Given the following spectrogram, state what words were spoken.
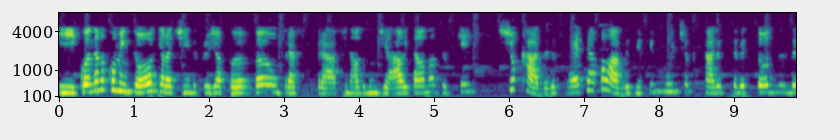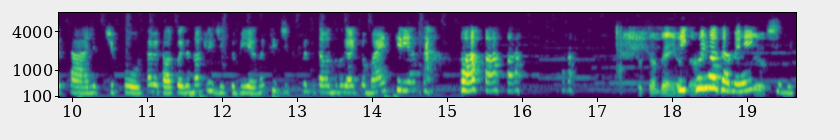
e quando ela comentou que ela tinha ido pro Japão para a final do Mundial e tal, nossa, eu fiquei chocada. Essa é a palavra, assim, eu fiquei muito chocada de saber todos os detalhes. Tipo, sabe aquela coisa? Não acredito, Bia, não acredito que você estava no lugar que eu mais queria estar. Eu também. Eu e também, curiosamente,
